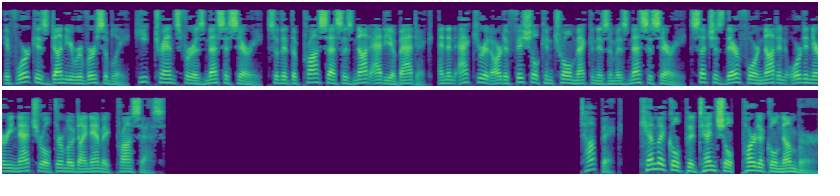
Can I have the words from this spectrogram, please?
if work is done irreversibly, heat transfer is necessary, so that the process is not adiabatic, and an accurate artificial control mechanism is necessary, such is therefore not an ordinary natural thermodynamic process. Chemical potential – particle number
